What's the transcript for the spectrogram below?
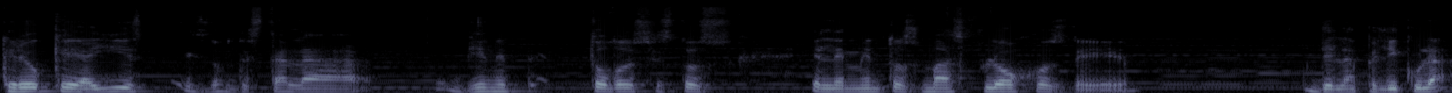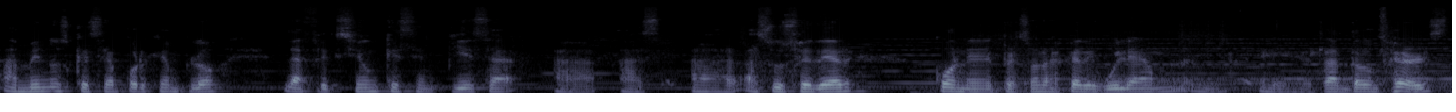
creo que ahí es donde está la, viene todos estos elementos más flojos de, la película, a menos que sea, por ejemplo, la fricción que se empieza a, suceder con el personaje de William eh, Randolph Hearst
